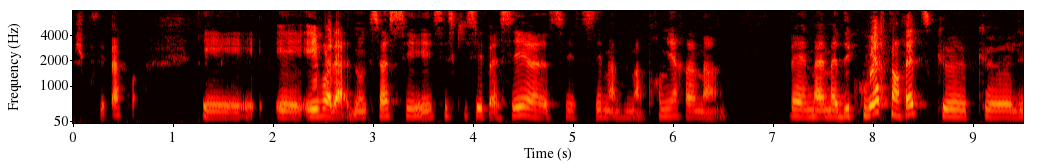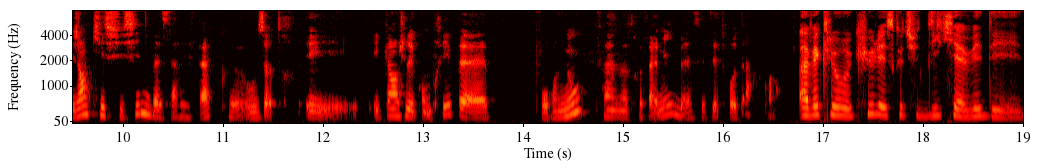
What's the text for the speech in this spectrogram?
je pouvais pas, quoi. Et, et, voilà, donc ça, c'est ce qui s'est passé, c'est ma, ma première, ma, ben, ma, ma, découverte en fait que, que les gens qui se suicident, ben, ça n'arrive pas qu'aux autres. Et, et, quand je l'ai compris, ben, pour nous, notre famille, ben, c'était trop tard. Quoi. Avec le recul, est-ce que tu te dis qu'il y avait des,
